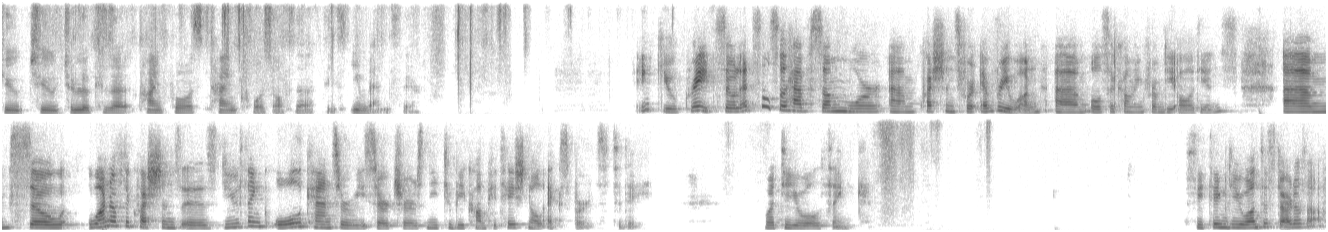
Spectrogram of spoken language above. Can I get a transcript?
to, to, to look at the time course, time course of the, these events there. Thank you. Great. So let's also have some more um, questions for everyone, um, also coming from the audience. Um, so one of the questions is, do you think all cancer researchers need to be computational experts today? What do you all think? Siting, do you want to start us off?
